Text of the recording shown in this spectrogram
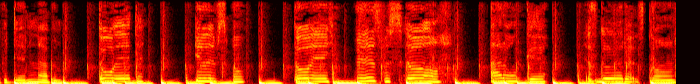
Like it didn't happen. The way that your lips move, the way you whisper slow. I don't care, it's good as gone.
